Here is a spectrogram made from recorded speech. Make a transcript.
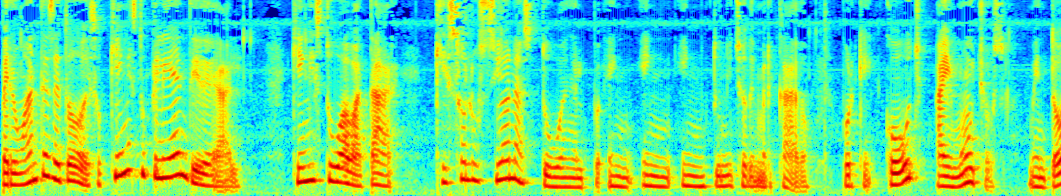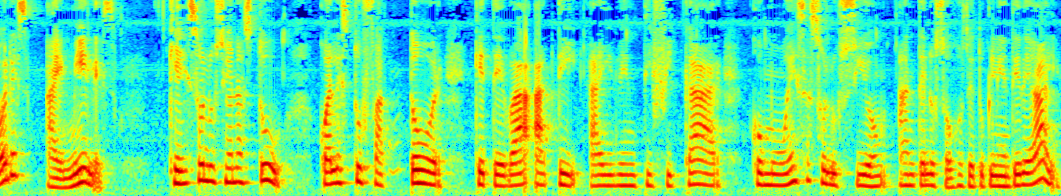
Pero antes de todo eso, ¿quién es tu cliente ideal? ¿Quién es tu avatar? ¿Qué solucionas tú en, tu nicho de mercado? Porque coach hay muchos, mentores hay miles. ¿Qué solucionas tú? ¿Cuál es tu factor que te va a ti a identificar como esa solución ante los ojos de tu cliente ideal?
